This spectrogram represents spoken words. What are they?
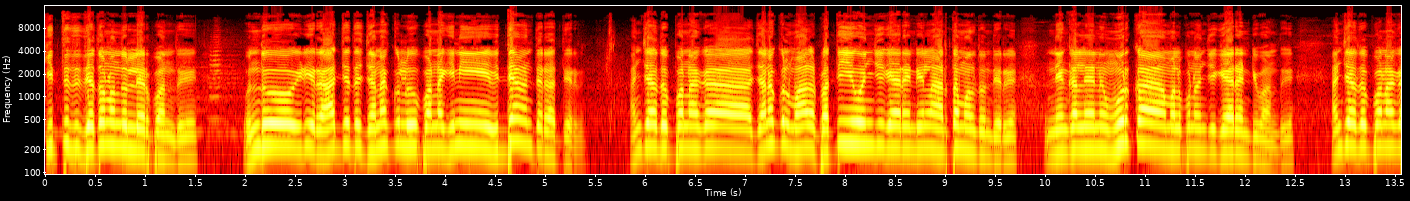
ಕಿತ್ತದು ದೆತನೊಂದು ಪಂದು ಒಂದು ಇಡೀ ರಾಜ್ಯದ ಜನಕುಲು ಪನ್ನಗ ಇನಿ ವಿದ್ಯಾವಂತರು ಆತೀರು ಅಂಚಾದು ಪನ್ನಗ ಜನಕುಲು ಮಾ ಪ್ರತಿ ಒಂಜಿ ಗ್ಯಾರಂಟಿ ಎಲ್ಲ ಅರ್ಥ ಮಲ್ತೊಂದಿರು. ನಿಂಗಲ್ಲೇನು ಮೂರ್ಖ ಮಲ್ಪನ ಒಂಜಿ ಗ್ಯಾರಂಟಿ ಬಂದು. ಅಂಚಾದು ಪನ್ನಗ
